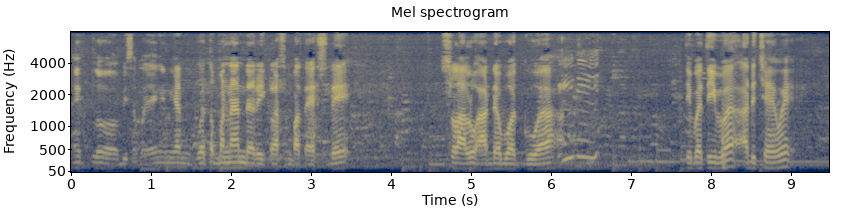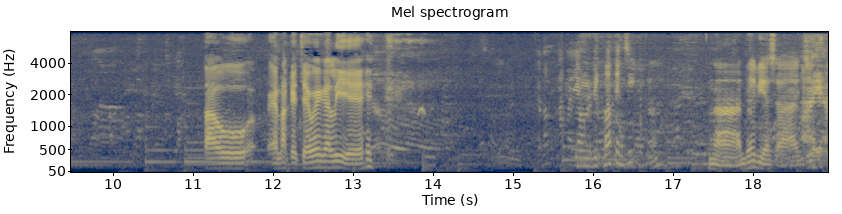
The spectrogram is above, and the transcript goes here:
Eh, lo bisa bayangin kan, gue temenan dari kelas 4 SD, selalu ada buat gua. Tiba-tiba ada cewek, tahu enaknya cewek kali ya. Apa yang lu nikmatin sih Nggak ada biasa aja. Ayah,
